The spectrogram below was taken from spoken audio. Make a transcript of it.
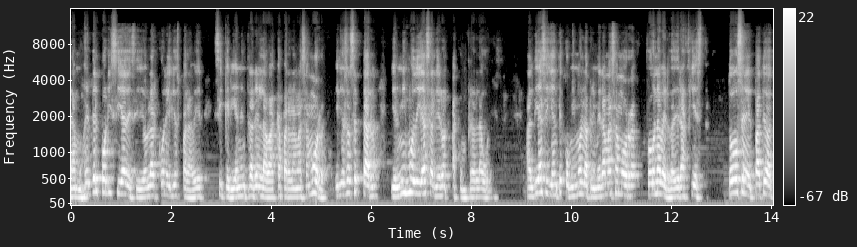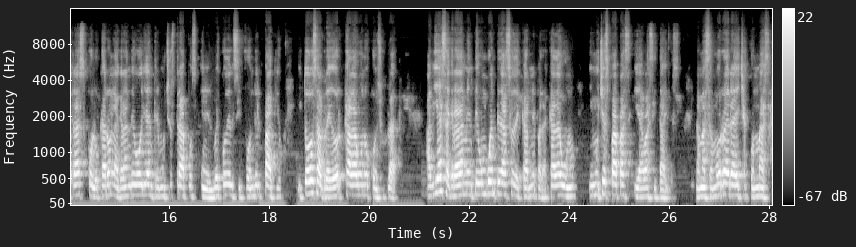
La mujer del policía decidió hablar con ellos para ver si querían entrar en la vaca para la mazamorra. Ellos aceptaron y el mismo día salieron a comprar la olla. Al día siguiente comimos la primera mazamorra, fue una verdadera fiesta. Todos en el patio de atrás colocaron la grande olla entre muchos trapos en el hueco del sifón del patio y todos alrededor cada uno con su plato. Había sagradamente un buen pedazo de carne para cada uno y muchas papas y habas y tallos. La mazamorra era hecha con masa.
